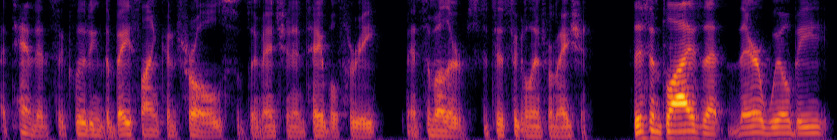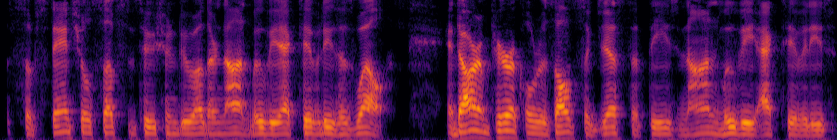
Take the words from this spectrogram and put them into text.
attendance, including the baseline controls, as I mentioned in Table 3, and some other statistical information. This implies that there will be substantial substitution to other non-movie activities as well. And our empirical results suggest that these non-movie activities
